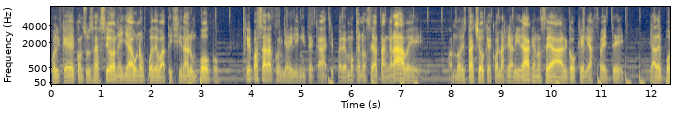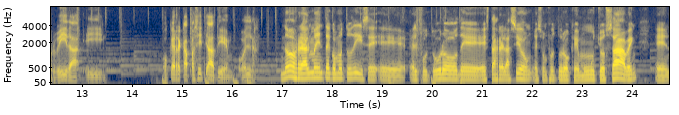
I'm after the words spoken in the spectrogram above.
porque con sus acciones ya uno puede vaticinar un poco ¿Qué pasará con Yailin y Tecache? Esperemos que no sea tan grave cuando esta choque con la realidad, que no sea algo que le afecte ya de por vida y o que recapacite a tiempo, ¿verdad? No, realmente, como tú dices, eh, el futuro de esta relación es un futuro que muchos saben, eh,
